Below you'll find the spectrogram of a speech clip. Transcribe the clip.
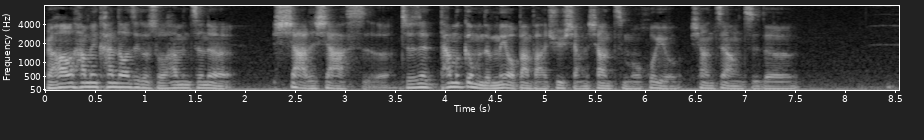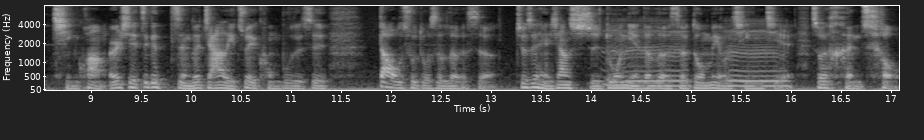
然后他们看到这个时候，他们真的吓得吓死了，就是他们根本都没有办法去想象怎么会有像这样子的情况，而且这个整个家里最恐怖的是。到处都是垃圾，就是很像十多年的垃圾都没有清洁，嗯嗯、所以很臭。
